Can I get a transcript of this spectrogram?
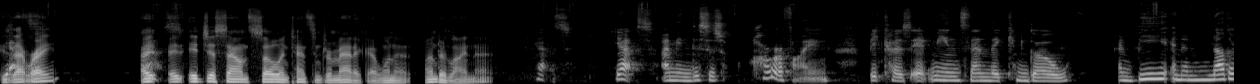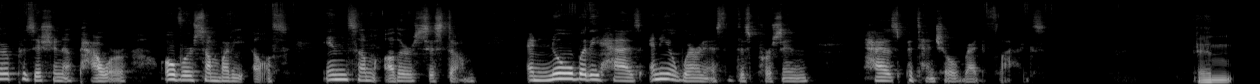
Is yes. that right? Yes. I it, it just sounds so intense and dramatic. I want to underline that. Yes. Yes. I mean, this is horrifying because it means then they can go and be in another position of power over somebody else in some other system. And nobody has any awareness that this person has potential red flags. And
